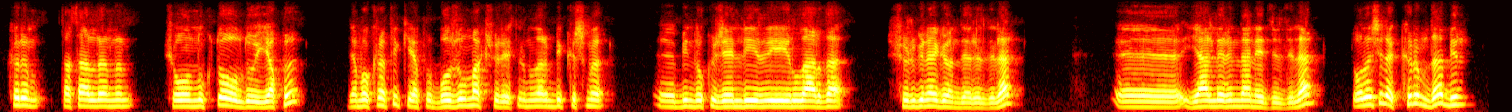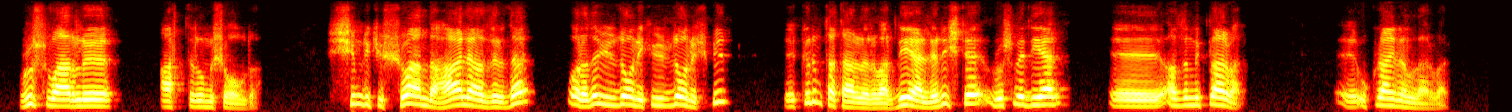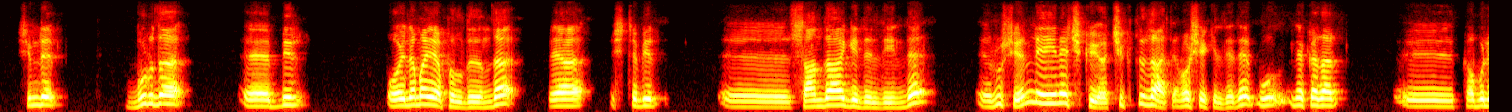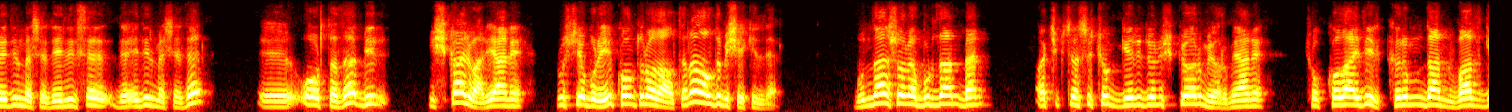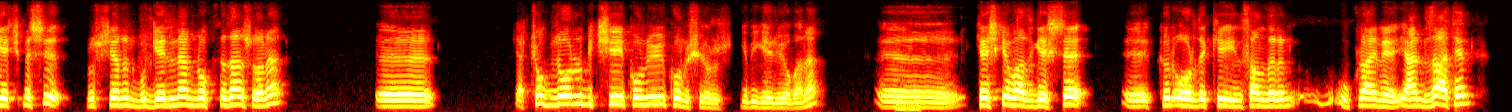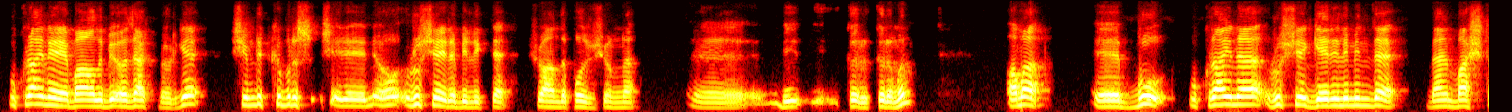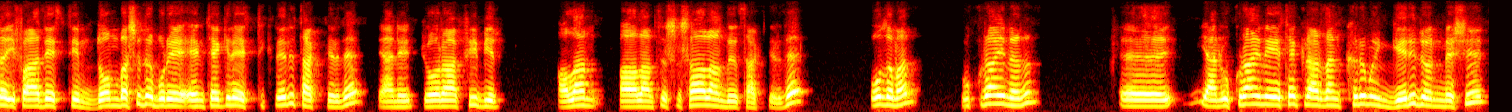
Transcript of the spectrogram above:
Kırım Tatarlarının çoğunlukta olduğu yapı, demografik yapı bozulmak suretiyle bunların bir kısmı e, 1950'li yıllarda sürgüne gönderildiler. E, yerlerinden edildiler. Dolayısıyla Kırım'da bir Rus varlığı arttırılmış oldu. Şimdiki şu anda hala hazırda orada %12, %13 bir e, Kırım Tatarları var. Diğerleri işte Rus ve diğer e, azınlıklar var. E, Ukraynalılar var. Şimdi burada e, bir oylama yapıldığında veya işte bir e, sandığa gidildiğinde Rusya'nın lehine çıkıyor. Çıktı zaten o şekilde de. Bu ne kadar e, kabul edilmese de edilse de edilmese de e, ortada bir işgal var. Yani Rusya burayı kontrol altına aldı bir şekilde. Bundan sonra buradan ben açıkçası çok geri dönüş görmüyorum. Yani çok kolay değil. Kırım'dan vazgeçmesi Rusya'nın bu gelinen noktadan sonra e, ya çok zorlu bir şeyi konuyu konuşuyoruz gibi geliyor bana. E, keşke vazgeçse e, Kır oradaki insanların Ukrayna'ya yani zaten Ukrayna'ya bağlı bir özel bölge. Şimdi Kıbrıs şey, Rusya ile birlikte şu anda pozisyonuna e, bir Kır, Kırım'ın. Ama e, bu Ukrayna-Rusya geriliminde ben başta ifade ettiğim Donbas'ı da buraya entegre ettikleri takdirde yani coğrafi bir alan bağlantısı sağlandığı takdirde o zaman Ukrayna'nın e, yani Ukrayna'ya tekrardan Kırım'ın geri dönmesi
